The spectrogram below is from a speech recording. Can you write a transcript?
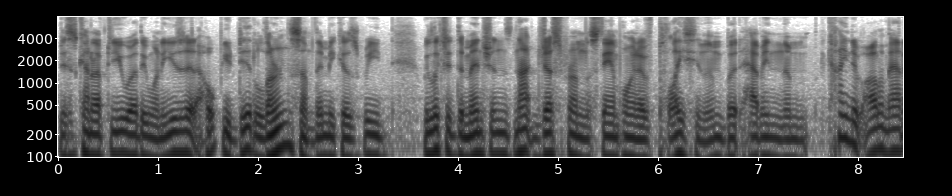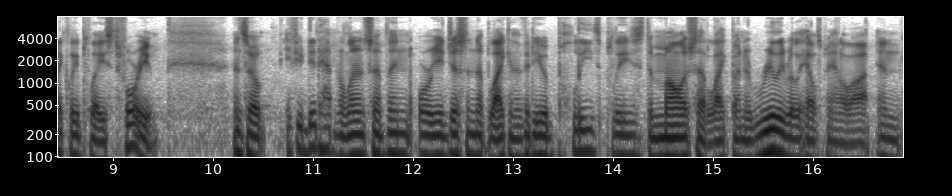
This is kind of up to you whether you want to use it. I hope you did learn something because we we looked at dimensions not just from the standpoint of placing them, but having them kind of automatically placed for you. And so, if you did happen to learn something or you just end up liking the video, please, please demolish that like button. It really, really helps me out a lot, and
